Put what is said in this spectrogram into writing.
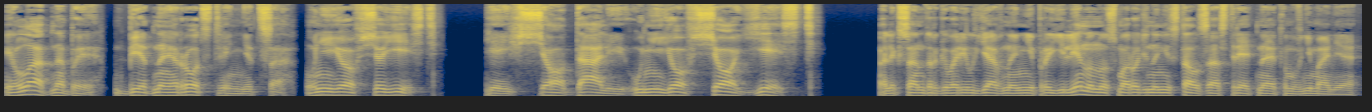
И ладно бы, бедная родственница, у нее все есть. Ей все дали, у нее все есть. Александр говорил явно не про Елену, но Смородина не стал заострять на этом внимание.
